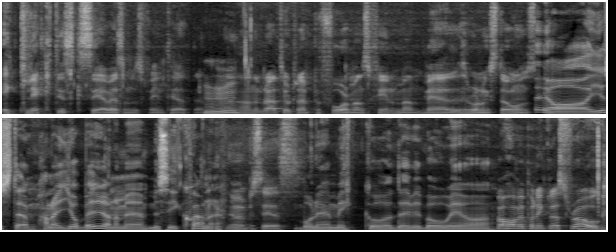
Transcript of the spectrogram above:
eklektisk CV som det så fint heter. Mm. Han har bland annat gjort den här performancefilmen med Rolling Stones. Ja, just det. Han har jobbat ju gärna med musikstjärnor. Ja, men precis. Både Mick och David Bowie och... Vad har vi på Nicholas Rogue?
